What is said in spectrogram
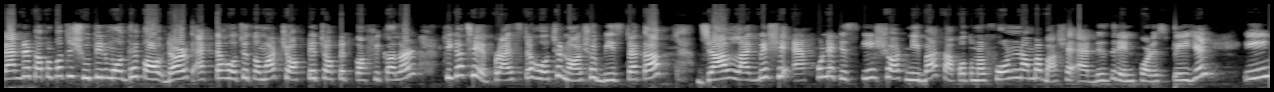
প্যান্টের কাপড় পাচ্ছি সুতির মধ্যে ডার্ক একটা হচ্ছে তোমার চকলেট চকলেট কফি কালার, ঠিক আছে? প্রাইসটা হচ্ছে নয়শো বিশ টাকা। যার লাগবে সে এখন একটা স্ক্রিনশট নিবা, তারপর তোমার ফোন নাম্বার বাসায় অ্যাড্রেস রেন ফরেস্ট পেজের ইন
